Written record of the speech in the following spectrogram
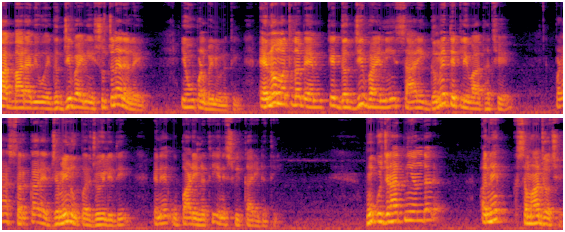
વાત બહાર આવી હોય ગગજીભાઈની સૂચનાને લઈ, એવું પણ બન્યું નથી. એનો મતલબ એમ કે ગગજીભાઈની સારી ગમે તેટલી વાત હશે, પણ આ સરકારે જમીન ઉપર જોઈ લીધી, એને ઉપાડી નથી, એને સ્વીકારી નથી. હું ગુજરાતની અંદર અનેક સમાજો છે,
